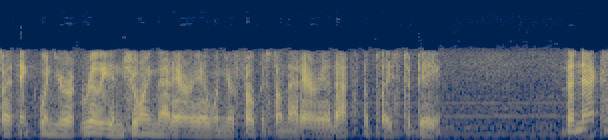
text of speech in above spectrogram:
So I think when you're really enjoying that area, when you're focused on that area, that's the place to be. The next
